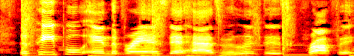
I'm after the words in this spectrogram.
the people and the brands that has relentless profit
